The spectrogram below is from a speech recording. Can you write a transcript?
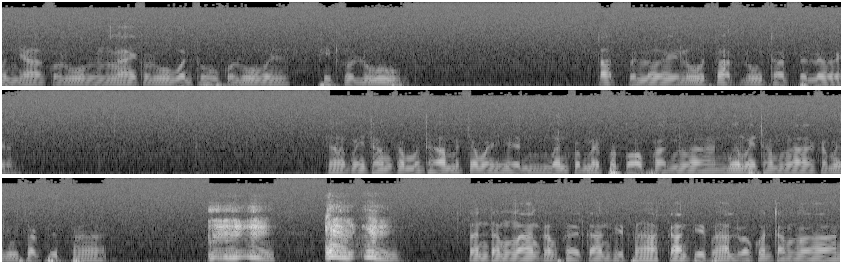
มันยากก็รู้มันง่ายก็รู้มันถูกก็รู้มันผิดก็รู้ตัดไปเลยรู้ตัดรู้ตัดไปเลยถ้าไม่ทำกรรมฐานมันจะไม่เห็น เหมือนกับไม่ประกอบการงาน เมื่อไม่ทำงานก็ไม่รู้จักผิดพลาด คนทำงานก็เกิดการผิดพลาด การผิดพลาดหรือว่าคนทำงาน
